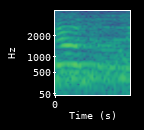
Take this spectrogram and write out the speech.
Down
